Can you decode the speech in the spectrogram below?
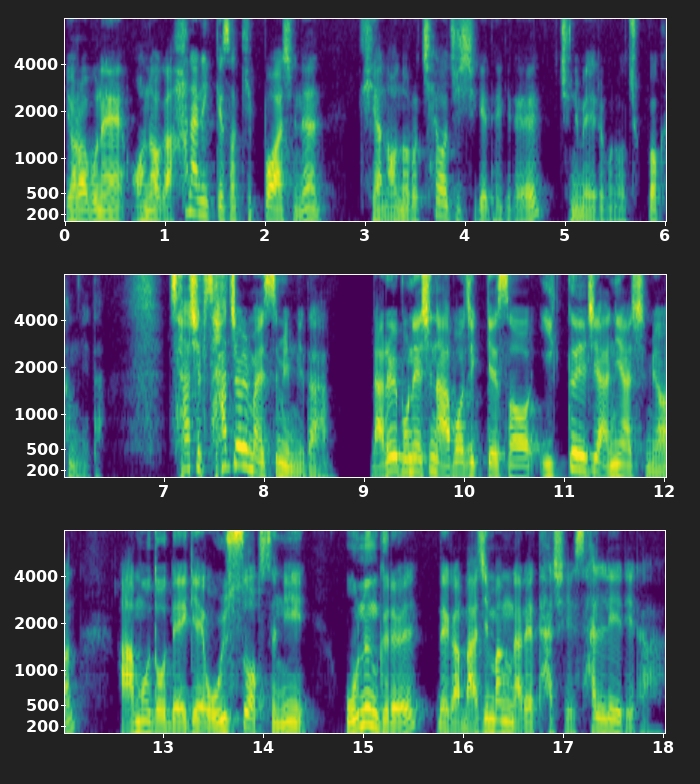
여러분의 언어가 하나님께서 기뻐하시는 귀한 언어로 채워주시게 되기를 주님의 이름으로 축복합니다. 44절 말씀입니다. 나를 보내신 아버지께서 이끌지 아니하시면 아무도 내게 올 수 없으니 오는 그를 내가 마지막 날에 다시 살리리라.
